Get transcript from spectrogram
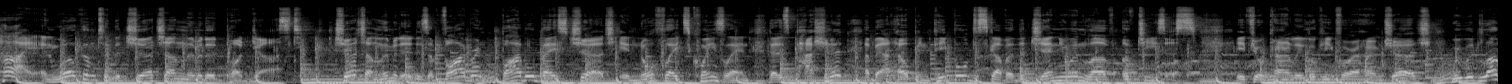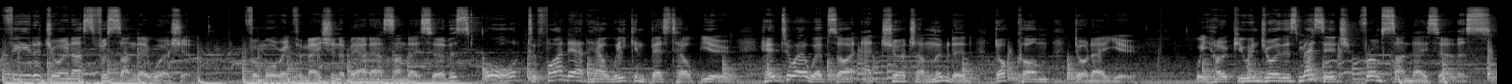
Hi, and welcome to the Church Unlimited podcast. Church Unlimited is a vibrant, Bible based church in North Lakes, Queensland that is passionate about helping people discover the genuine love of Jesus. If you're currently looking for a home church, we would love for you to join us for Sunday worship. For more information about our Sunday service or to find out how we can best help you, head to our website at churchunlimited.com.au. We hope you enjoy this message from Sunday service.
